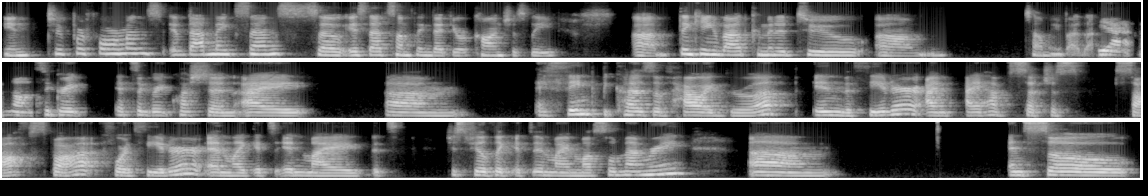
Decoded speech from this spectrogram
into performance if that makes sense. So is that something that you're consciously um, thinking about committed to? Um, tell me about that. Yeah no it's a great it's a great question. I um i think because of how i grew up in the theater i'm i have such a soft spot for theater and like it's in my it's just feels like it's in my muscle memory. Um and so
